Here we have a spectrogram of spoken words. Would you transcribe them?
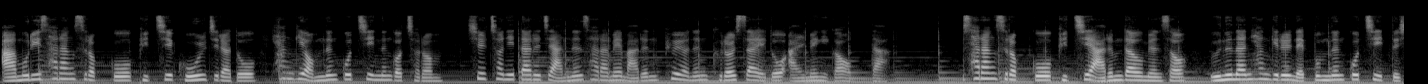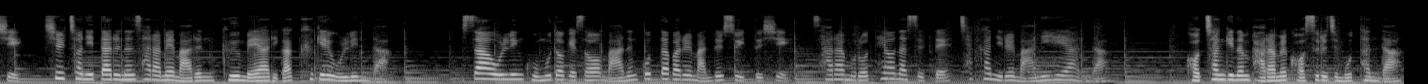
아무리 사랑스럽고 빛이 고울지라도 향기 없는 꽃이 있는 것처럼 실천이 따르지 않는 사람의 말은 표현은 그럴싸해도 알맹이가 없다. 사랑스럽고 빛이 아름다우면서 은은한 향기를 내뿜는 꽃이 있듯이 실천이 따르는 사람의 말은 그 메아리가 크게 울린다. 쌓아 올린 고무덕에서 많은 꽃다발을 만들 수 있듯이 사람으로 태어났을 때 착한 일을 많이 해야 한다. 거창기는 바람을 거스르지 못한다.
